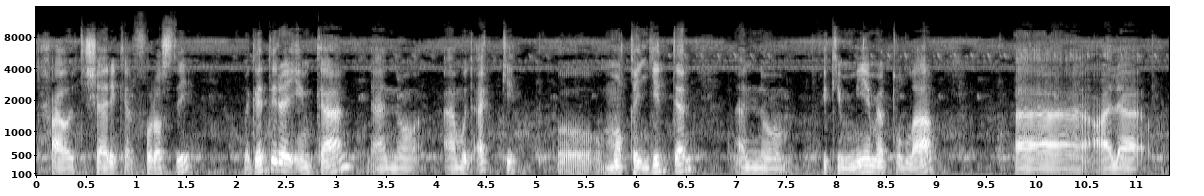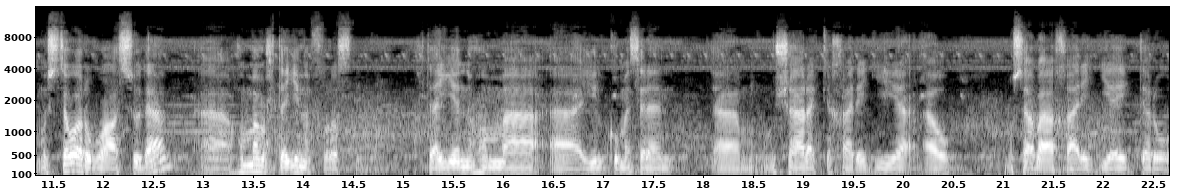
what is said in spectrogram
تحاول تشارك الفرص دي. بقدر الإمكان لأنه متأكد وموقن جدا أنه في كمية من الطلاب آه على مستوى ربوع السودان آه هم محتاجين الفرص دي. محتاجين هم آه يلقوا مثلا مشاركة خارجية أو مسابقة خارجية يقدروا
